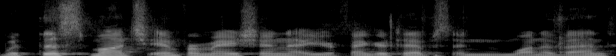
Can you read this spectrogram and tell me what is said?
with this much information at your fingertips in one event,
